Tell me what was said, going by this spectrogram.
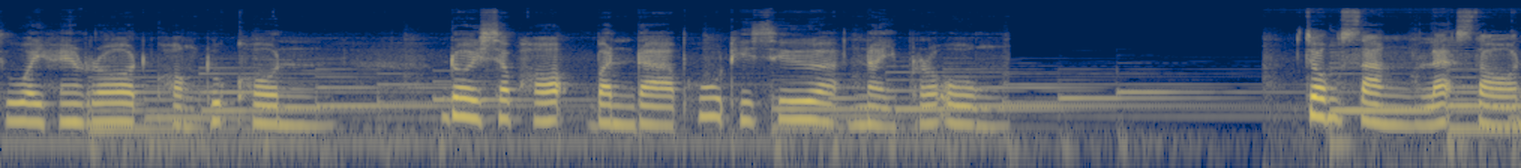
ช่วยให้รอดของทุกคน โดยเฉพาะบรรดาผู้ที่เชื่อในพระองค์ จงสั่งและสอน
